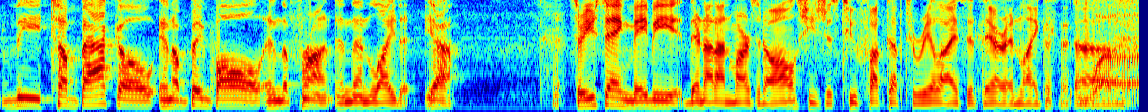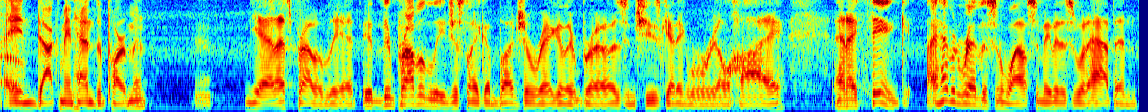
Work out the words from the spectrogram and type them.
the tobacco in a big ball in the front and then light it. Yeah. So are you saying maybe they're not on Mars at all? She's just too fucked up to realize that they're in like uh, in Doc Manhattan's apartment. Yeah. Yeah, that's probably it. it. They're probably just like a bunch of regular bros, and she's getting real high, and I think I haven't read this in a while, so maybe this is what happened.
